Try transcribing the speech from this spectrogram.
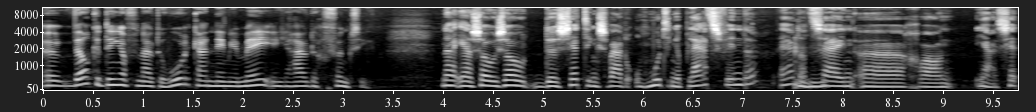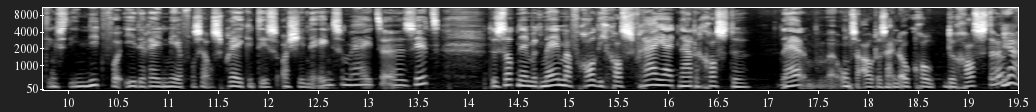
Uh, welke dingen vanuit de horeca neem je mee in je huidige functie? Nou ja, sowieso de settings waar de ontmoetingen plaatsvinden. Hè, dat mhm. zijn uh, gewoon ja, settings die niet voor iedereen meer vanzelfsprekend is als je in de eenzaamheid uh, zit. Dus dat neem ik mee. Maar vooral die gastvrijheid naar de gasten Hè, onze ouders zijn ook gewoon de gasten. Ja,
